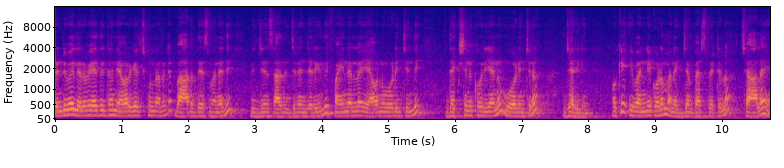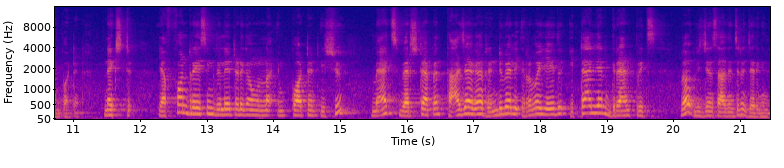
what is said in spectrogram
రెండు వేల ఇరవై ఐదుకి కానీ ఎవరు గెలుచుకున్నారంటే భారతదేశం అనేది విజయం సాధించడం జరిగింది. ఫైనల్లో ఎవరిని ఓడించింది? దక్షిణ కొరియాను ఓడించడం జరిగింది. ఓకే ఇవన్నీ కూడా మన ఎగ్జామ్ పర్స్పెక్టివ్లో చాలా important. Next F one racing రిలేటెడ్గా ఉన్న ఇంపార్టెంట్ ఇష్యూ మ్యాక్స్ వెర్స్టాపెన్ తాజాగా రెండు వేల ఇరవై ఐదు ఇటాలియన్ గ్రాండ్ ప్రిక్స్లో విజయం సాధించడం జరిగింది.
